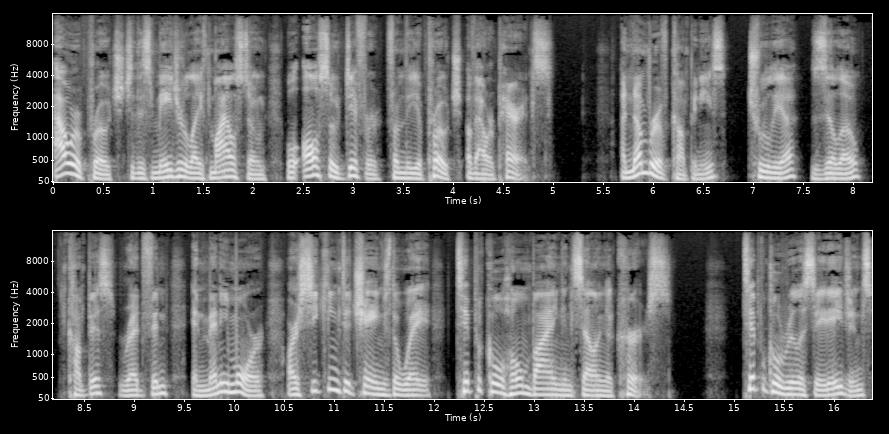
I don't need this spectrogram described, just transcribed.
our approach to this major life milestone will also differ from the approach of our parents. A number of companies, Trulia, Zillow, Compass, Redfin, and many more, are seeking to change the way typical home buying and selling occurs. Typical real estate agents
